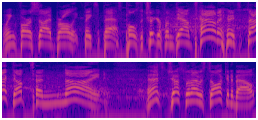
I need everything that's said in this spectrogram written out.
Wing far side, Brawley fakes a pass, pulls the trigger from downtown, and it's back up to nine. And that's just what I was talking about.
